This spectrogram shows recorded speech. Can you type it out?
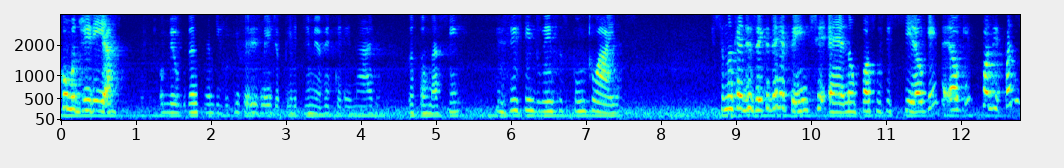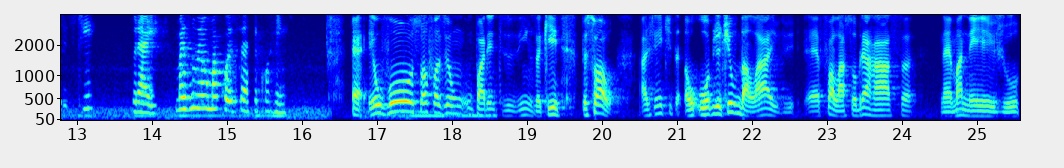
como diria o meu grande amigo, que infelizmente eu perdi, meu veterinário, doutor Nassim, existem doenças pontuais. Isso não quer dizer que, de repente, é, não possa existir. Alguém, alguém pode, pode existir por aí, mas não é uma coisa recorrente. É, eu vou só fazer um, um parênteses aqui. Pessoal, a gente, o objetivo da live é falar sobre a raça, né, manejo,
